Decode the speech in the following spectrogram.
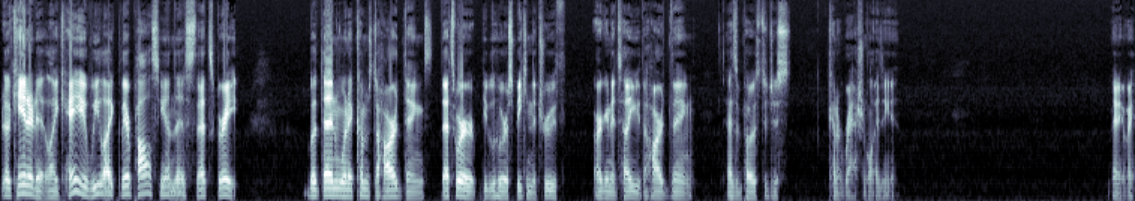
a candidate like hey we like their policy on this that's great but then when it comes to hard things that's where people who are speaking the truth are going to tell you the hard thing as opposed to just kind of rationalizing it anyway.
